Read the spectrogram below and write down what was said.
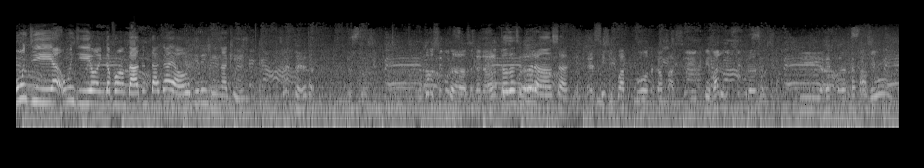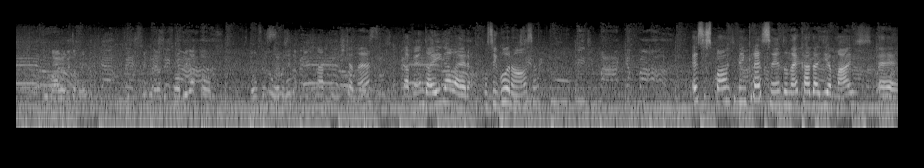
Um dia, um dia eu ainda vou andar dentro da gaiola dirigindo aqui. certeza. Com toda segurança, que a galera tem Toda a segurança. É 5 e 4 contas, capacete, tem vários itens de segurança. E a gente pode até fazer um filmagem ali também. Os itens de segurança são obrigatórios. Senão você não entra nem na pista. Na pista, né? Tá vendo aí, galera? Com segurança. Esse esporte vem crescendo, né? Cada dia mais. É,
